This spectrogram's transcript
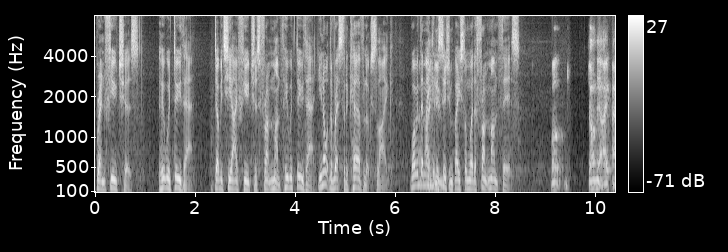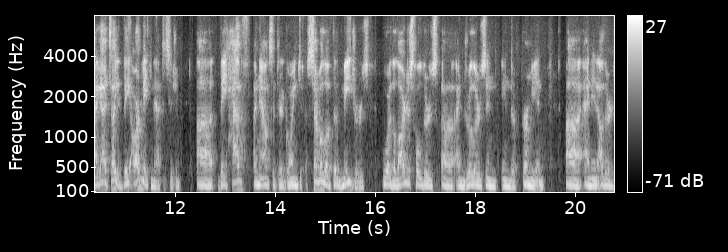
Brent futures? Who would do that? WTI futures front month. Who would do that? You know what the rest of the curve looks like. Why would they make a decision based on where the front month is? Well, John, I, I got to tell you, they are making that decision. Uh, they have announced that they're going to several of the majors who are the largest holders uh, and drillers in, in the Permian uh, and in other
